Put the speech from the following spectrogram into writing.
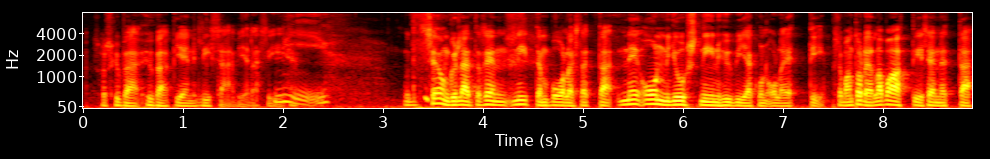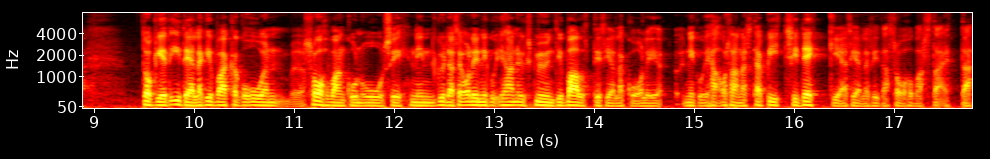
Se olisi hyvä, hyvä pieni lisää vielä siihen. Niin. Mutta se on kyllä, että sen niiden puolesta, että ne on just niin hyviä kuin oletti. Se vaan todella vaatii sen, että toki, että itselläkin vaikka kun uuden sohvan kun uusi, niin kyllä se oli niinku ihan yksi myyntivaltti siellä, kun oli niinku ihan osana sitä pitchidekkiä siellä sitä sohvasta, että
